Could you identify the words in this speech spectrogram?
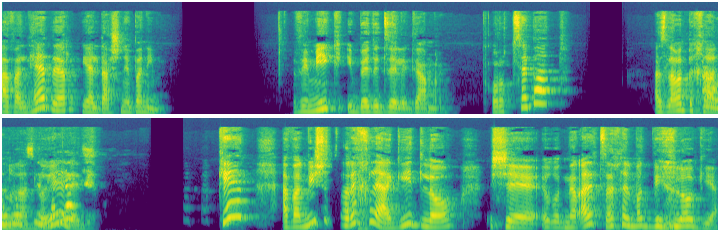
אבל הדר ילדה שני בנים. ומיק איבד את זה לגמרי. הוא רוצה בת, אז למה בכלל אה, נולד לו ילד? כן, אבל מישהו צריך להגיד לו, שנראה לי צריך ללמוד ביולוגיה,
